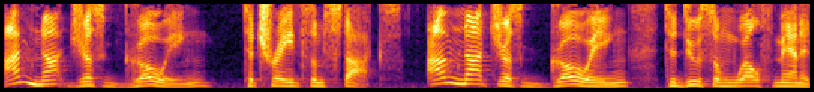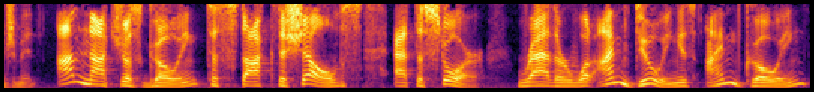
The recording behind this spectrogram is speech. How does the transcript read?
I'm not just going to trade some stocks. I'm not just going to do some wealth management. I'm not just going to stock the shelves at the store. Rather, what I'm doing is I'm going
